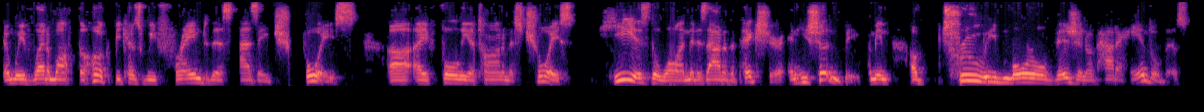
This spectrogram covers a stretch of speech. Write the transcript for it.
and we've let him off the hook because we framed this as a choice, uh, a fully autonomous choice. He is the one that is out of the picture and he shouldn't be. I mean, a truly moral vision of how to handle this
